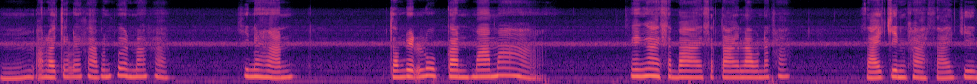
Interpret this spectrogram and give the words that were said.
อืมอร่อยจังเลยค่ะเพื่อนๆมากค่ะ กินอาหาร สำเร็จรูปกันมาม่า ง่ายๆสบายสไตล์เรานะคะ สายกินค่ะ สายกิน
